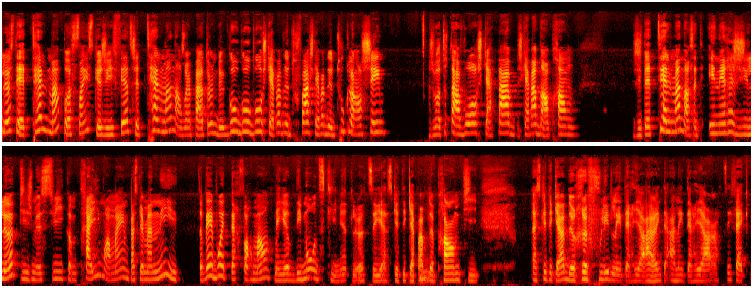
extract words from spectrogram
là. C'était tellement pas sain ce que j'ai fait. J'étais tellement dans un pattern de go, go, go, je suis capable de tout faire, je suis capable de tout clencher je vais tout avoir, je suis capable, je suis capable d'en prendre. J'étais tellement dans cette énergie-là, puis je me suis comme trahie moi-même parce que maintenant, t'as bien beau être performante, mais il y a des maudites limites, là, tu sais, à ce que tu es capable de prendre, puis à ce que tu es capable de refouler de l'intérieur, à l'intérieur, tu sais. Fait que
